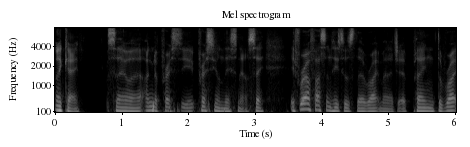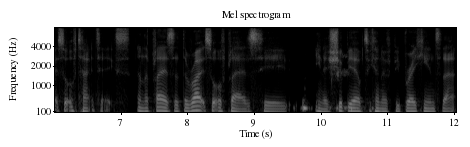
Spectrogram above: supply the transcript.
Okay, so uh, I'm going to press you press you on this now. So, if Ralph Hasenhüttl's the right manager, playing the right sort of tactics, and the players are the right sort of players who you know should be able to kind of be breaking into that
